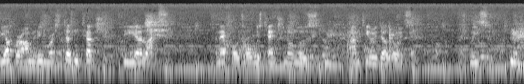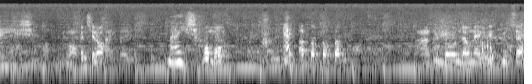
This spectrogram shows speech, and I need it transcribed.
The upper arm and humerus doesn't touch the uh, lats. And therefore there's always tension on those anterior deltoids. Squeeze. Come on, finish it off. Nice. One more. Up, up, up, up. And controlling down negative. Good set.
